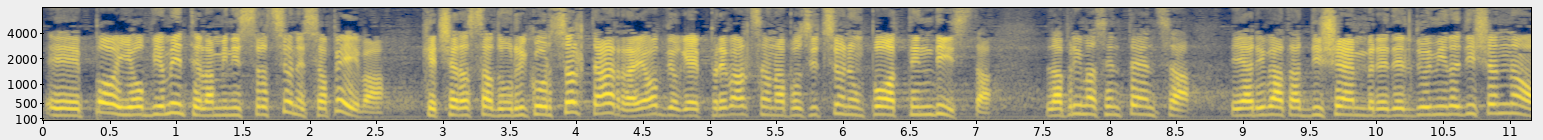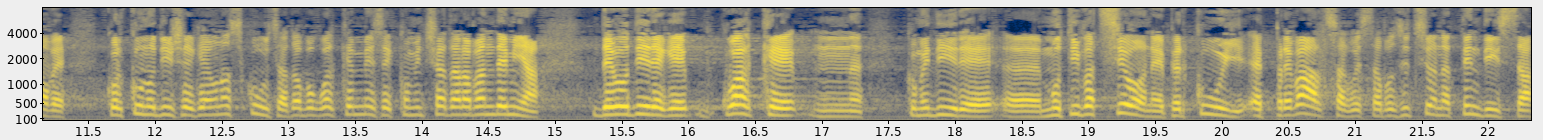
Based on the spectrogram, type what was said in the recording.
E poi ovviamente l'amministrazione sapeva che c'era stato un ricorso al TAR, è ovvio che è prevalsa una posizione un po' attendista. La prima sentenza è arrivata a dicembre del 2019, qualcuno dice che è una scusa, dopo qualche mese è cominciata la pandemia, devo dire che qualche mh, come dire, eh, motivazione per cui è prevalsa questa posizione attendista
